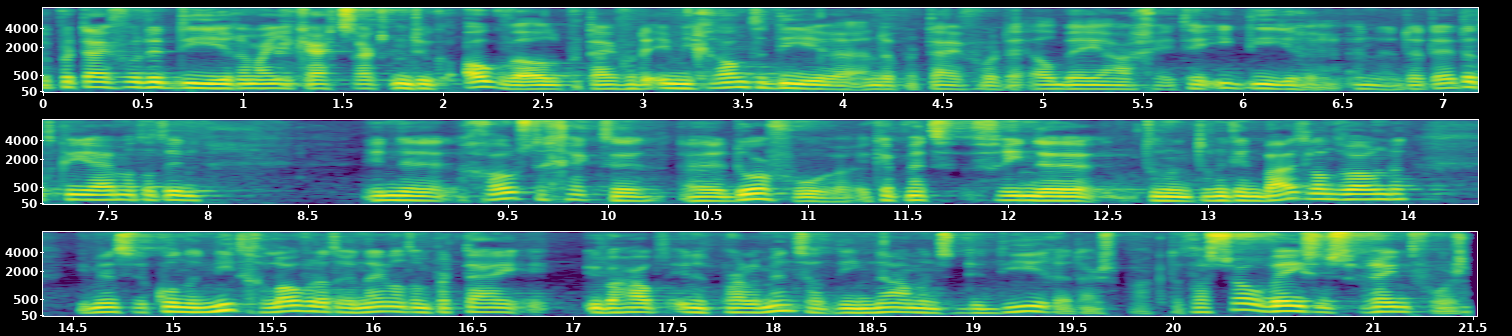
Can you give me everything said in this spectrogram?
De Partij voor de Dieren, maar je krijgt straks natuurlijk ook wel de Partij voor de Immigrantendieren en de Partij voor de LBH-GTI-dieren. En dat, dat kun je helemaal tot in in de grootste gekte uh, doorvoeren. Ik heb met vrienden, toen, toen ik in het buitenland woonde... die mensen konden niet geloven dat er in Nederland een partij... überhaupt in het parlement zat die namens de dieren daar sprak. Dat was zo wezensvreemd voor ze.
